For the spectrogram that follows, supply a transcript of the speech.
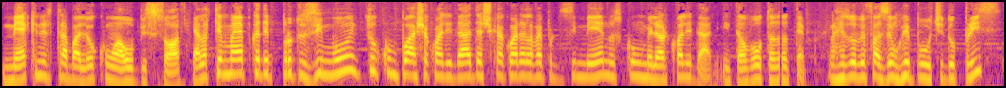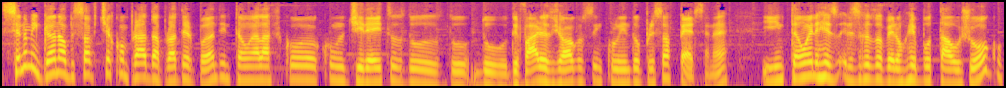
Mechner trabalhou com a Ubisoft. Ela teve uma época de produzir muito com baixa qualidade, acho que agora ela vai produzir menos com melhor qualidade. Então, voltando no tempo. Ela resolveu fazer um reboot do Prince. Se não me engano, a Ubisoft tinha comprado a Brother Band, então ela ficou com direitos do, do, do, de vários jogos, incluindo o Prince of Persia, né? E então eles resolveram rebutar o jogo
